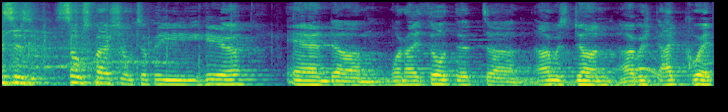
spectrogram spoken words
This is so special to be here, and um, when I thought that uh, I was done, I was I'd quit.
